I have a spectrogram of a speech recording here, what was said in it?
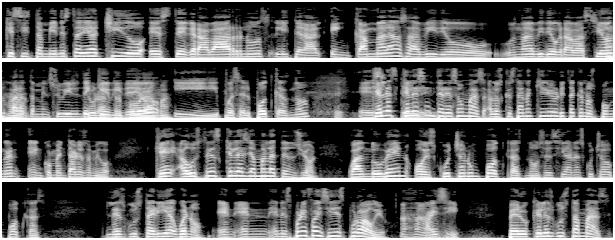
que si también estaría chido, este, grabarnos literal en cámara, o sea, video, una videograbación Ajá, para también subir de durante qué video y pues el podcast, ¿no? ¿Qué les, ¿Qué les Este- interesó más? A los que están aquí ahorita que nos pongan en comentarios, amigo. ¿Qué, ¿A ustedes qué les llama la atención? Cuando ven o escuchan un podcast, no sé si han escuchado podcast, les gustaría, bueno, en, en, en Spotify sí es puro audio, Ajá. ahí sí. Pero ¿qué les gusta más?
